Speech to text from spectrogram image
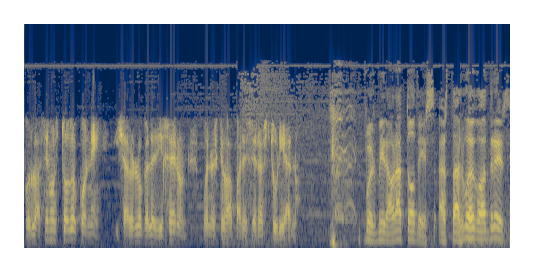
pues lo hacemos todo con E. ¿Y sabes lo que le dijeron? Bueno, es que va a parecer asturiano. pues mira, ahora todes. Hasta luego, Andrés.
